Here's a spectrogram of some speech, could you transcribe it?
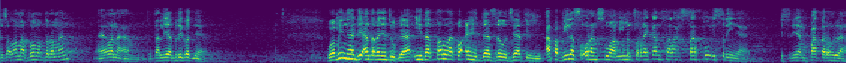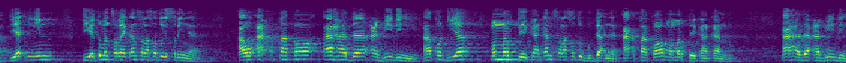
Insyaallah teman-teman? Ayo na'am. Kita lihat berikutnya. Wa minha di antaranya juga idza talaqa ihda zaujatihi. Apabila seorang suami menceraikan salah satu istrinya. Istrinya empat taruhlah. Dia ingin dia itu menceraikan salah satu istrinya. Au a'taqa ahada abidihi atau dia memerdekakan salah satu budaknya. A'taqa memerdekakan ahada abidihi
